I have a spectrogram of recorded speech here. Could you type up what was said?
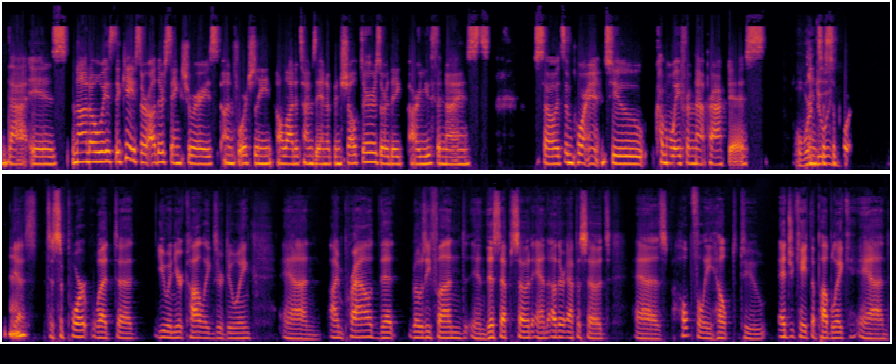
that is not always the case or other sanctuaries unfortunately a lot of times they end up in shelters or they are euthanized. So it's important to come away from that practice well we're doing to support yes to support what uh, you and your colleagues are doing. And i'm proud that Rosie Fund in this episode and other episodes has hopefully helped to educate the public and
